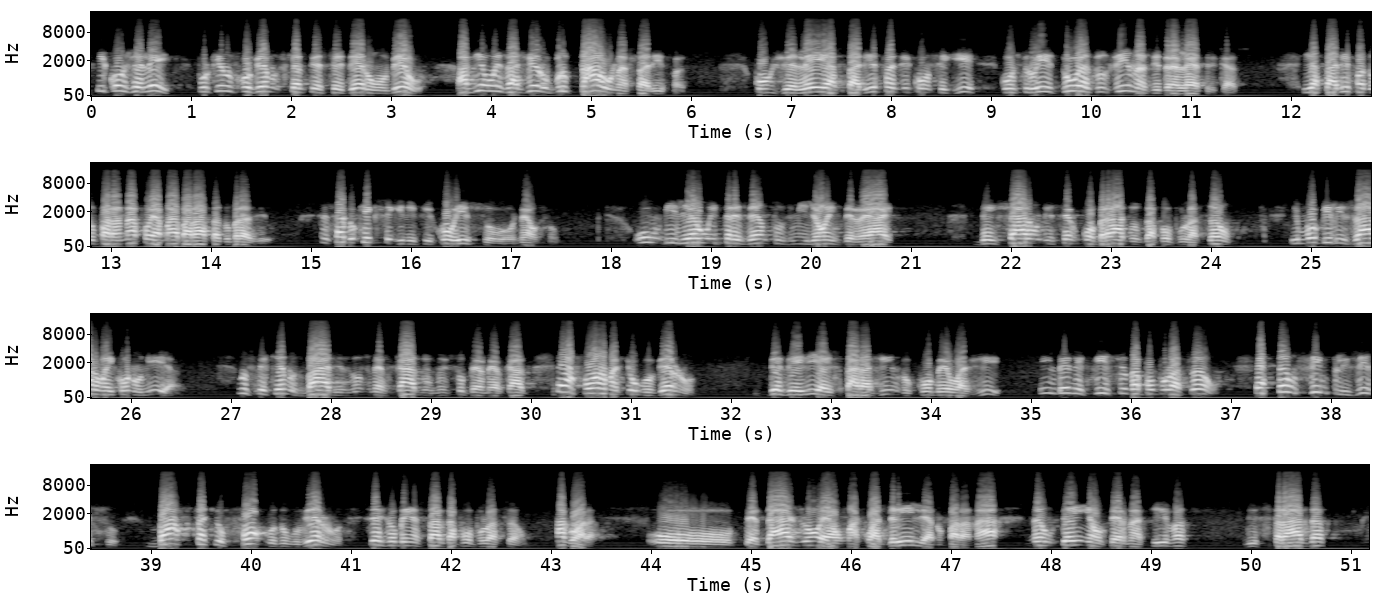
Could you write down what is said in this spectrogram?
E congelei porque nos governos que antecederam o meu, havia um exagero brutal nas tarifas. Congelei as tarifas e consegui construir duas usinas hidrelétricas. E a tarifa do Paraná foi a mais barata do Brasil. Você sabe o que, que significou isso, Nelson? 1 bilhão e 300 milhões de reais deixaram de ser cobrados da população e mobilizaram a economia nos pequenos bares, nos mercados, nos supermercados. É a forma que o governo deveria estar agindo, como eu agi, em benefício da população. É tão simples isso. Basta que o foco do governo seja o bem-estar da população. Agora, o pedágio é uma quadrilha no Paraná, não tem alternativas de estrada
